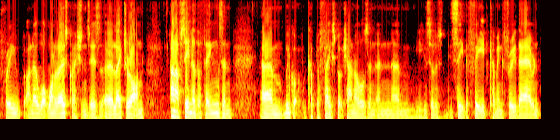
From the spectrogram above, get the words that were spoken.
free. I know what one of those questions is uh, later on, and I've seen other things, and um, we've got a couple of Facebook channels, and, and um, you can sort of see the feed coming through there, and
